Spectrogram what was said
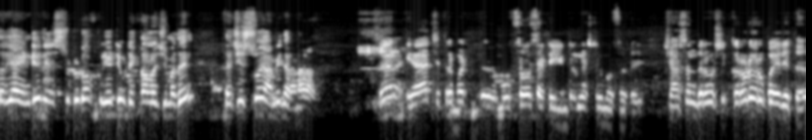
तर या Indian institute of creative technology मध्ये त्याची सोय आम्ही करणार आहोत. सर या चित्रपट महोत्सवासाठी इंटरनॅशनल महोत्सवासाठी शासन दरवर्षी करोडो रुपये देतं.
